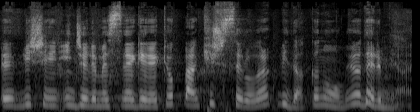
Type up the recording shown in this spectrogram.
bir şeyin incelemesine gerek yok. Ben kişisel olarak bir dakika ne oluyor derim yani.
